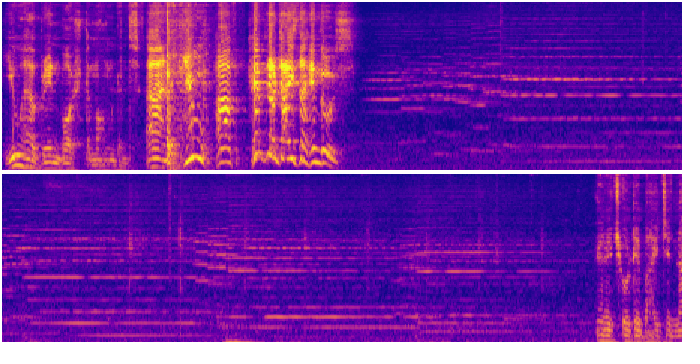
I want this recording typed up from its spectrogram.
You have brainwashed the Mohammedans. And you have hypnotized the Hindus. मेरे छोटे भाई जिन्ना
